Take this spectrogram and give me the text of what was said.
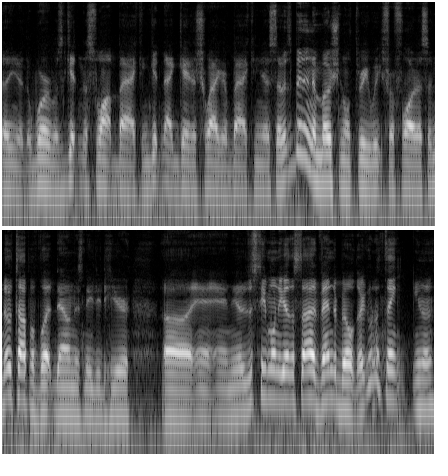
the, you know the word was getting the swamp back and getting that Gator swagger back. You know, so it's been an emotional three weeks for Florida. So no type of letdown is needed here. Uh, and, and, you know this team on the other side, Vanderbilt, they're going to think you know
